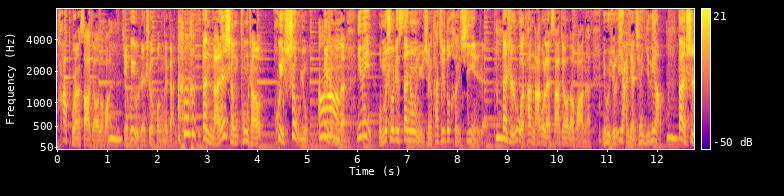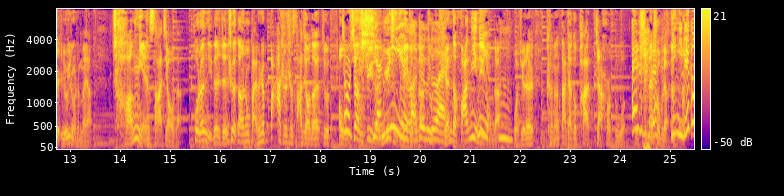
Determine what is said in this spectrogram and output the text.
她突然撒娇的话，也会有人设崩的感觉。但男生通常会受用，为什么呢？因为我们说这三种女生，她其实都很吸引人。但是如果她拿过来撒娇的话呢，你会觉得呀，眼前一亮。但是有一种什么呀？常年撒娇的，或者你的人设当中百分之八十是撒娇的，就偶像剧的女主那种的，就甜的发腻那种的。我觉得可能大家都怕加号多，哎，实在受不了。你你别跟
